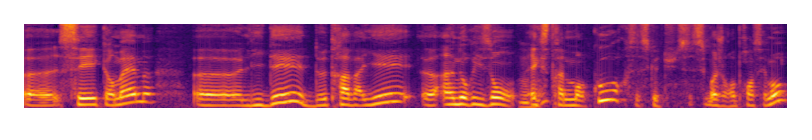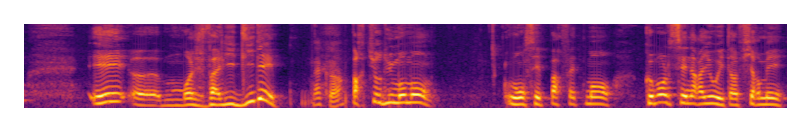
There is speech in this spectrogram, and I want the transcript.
euh, c'est quand même euh, l'idée de travailler euh, un horizon mhm. extrêmement court. C'est ce que tu, moi je reprends ces mots. Et moi je valide l'idée. D'accord. À partir du moment où on sait parfaitement comment le scénario est infirmé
